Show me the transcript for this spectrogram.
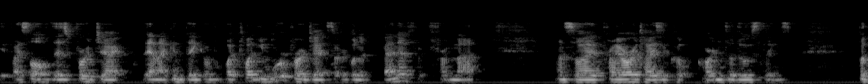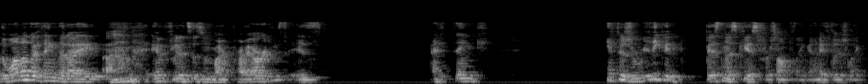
if I solve this project, then I can think of what 20 more projects are going to benefit from that. And so I prioritize according to those things. But the one other thing that I um, influences in my priorities is I think if there's a really good business case for something and if there's like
